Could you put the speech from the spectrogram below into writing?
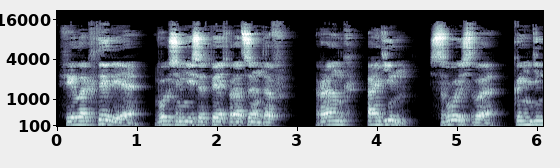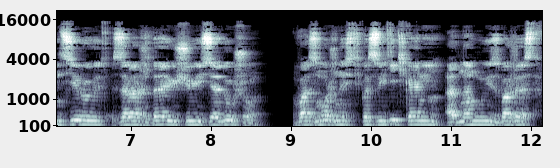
Филактерия 85%. Ранг 1. Свойства конденсирует зарождающуюся душу. Возможность посвятить камень одному из божеств.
